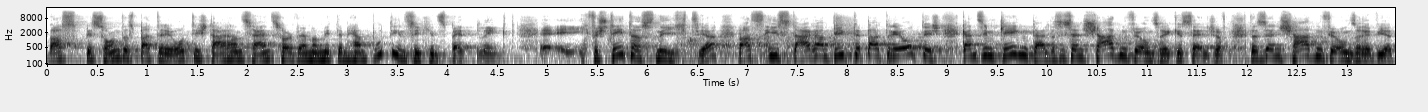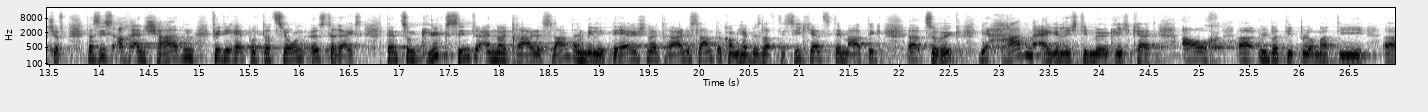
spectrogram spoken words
was besonders patriotisch daran sein soll, wenn man mit dem Herrn Putin sich ins Bett legt. Äh, ich verstehe verstehe das nicht. Ja? Was ist daran bitte patriotisch? Ganz im Gegenteil, das ist ein Schaden für unsere Gesellschaft, das ist ein Schaden für unsere Wirtschaft, das ist auch ein Schaden für die Reputation Österreichs. Denn zum Glück sind wir ein neutrales Land, ein militärisch neutrales Land, da komme ich ein bisschen auf die Sicherheitsthematik äh, zurück. Wir haben eigentlich die Möglichkeit, auch äh, über Diplomatie äh,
